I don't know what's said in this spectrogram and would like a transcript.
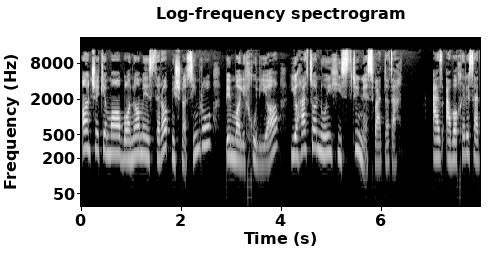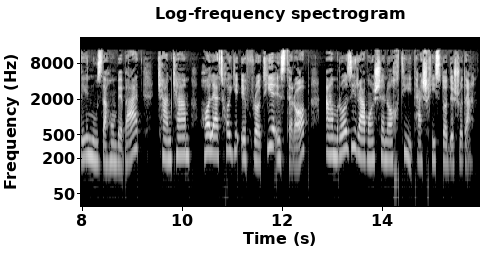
آنچه که ما با نام استراب می‌شناسیم رو به مالیخولیا یا حتی نوعی هیستری نسبت دادن. از اواخر سده 19 به بعد کم کم حالتهای افراطی استراب امراضی روانشناختی تشخیص داده شدند.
